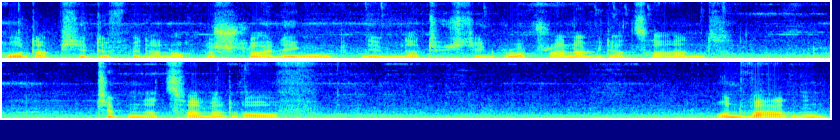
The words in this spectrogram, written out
Und ab hier dürfen wir dann auch beschleunigen. Nehmen natürlich den Roadrunner wieder zur Hand. Tippen da zweimal drauf. Und warten.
